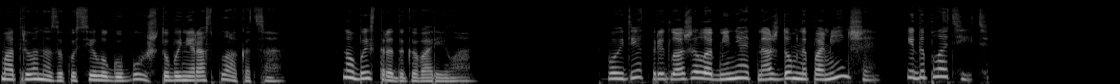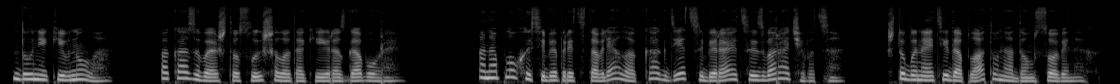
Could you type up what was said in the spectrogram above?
Матрёна закусила губу, чтобы не расплакаться, но быстро договорила. «Твой дед предложил обменять наш дом на поменьше и доплатить». Дуня кивнула, показывая, что слышала такие разговоры. Она плохо себе представляла, как дед собирается изворачиваться, чтобы найти доплату на дом Совиных.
